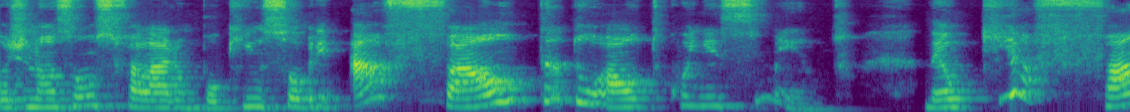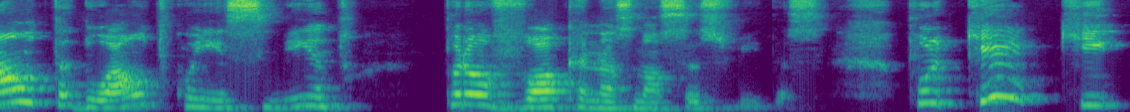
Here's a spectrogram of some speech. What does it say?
Hoje nós vamos falar um pouquinho sobre a falta do autoconhecimento. Né? O que a falta do autoconhecimento provoca nas nossas vidas? Por que, que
